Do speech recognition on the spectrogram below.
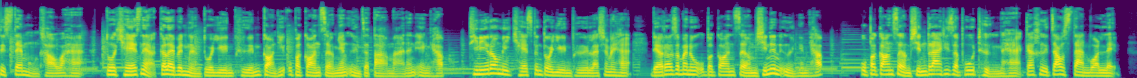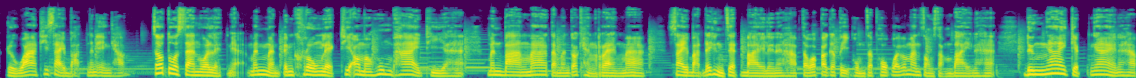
ซิสเต็มของเขาอะฮะ ตัวเคสเนี่ยก็เลยเป็นเหมือนตัวยืนพื้นก่อนที่อุปกรณ์เสริมอย่างอื่นจะตามมานั่นเองครับ ทีนี้เรามีเคสเป็นตัวยืนพื้นแล้วใช่ไหมฮะ เดี๋ยวเราจะมาดูอุปกรณ์เสริมชิ้นอื่นๆกันครับ อุปกรณ์เสริมชิ้นแรกที่จะพูดถึงนะฮะ ก็คือเจ้า stand wallet หรือว่าที่ใส่บัตรนั่นเองครับ เจ้าตัว stand wallet เนี่ยมันเหมือนเป็นโครงเหล็กที่เอามาหุ้มผ้าอีกทีอะฮะมันบางมากแต่มันก็แข็งแรงมาก ใส่บัตรได้ถึง 7 ใบเลยนะครับ แต่ว่าปกติผมจะพกไว้ประมาณ2-3ใบนะฮะดึงง่ายเก็บง่ายนะครับ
